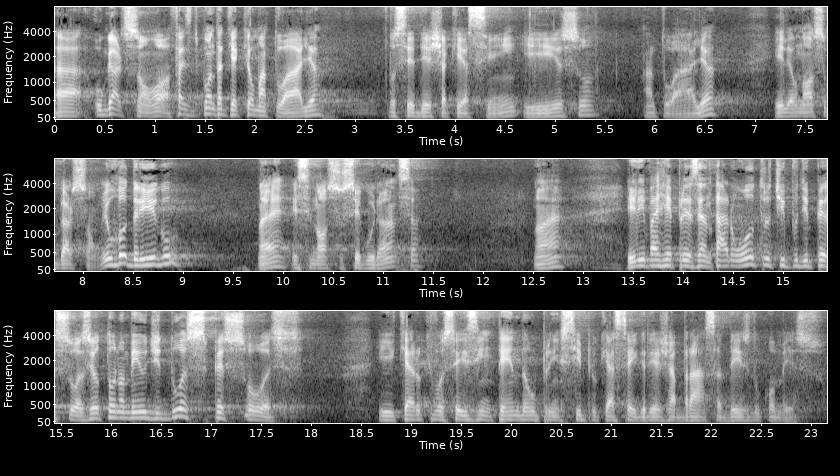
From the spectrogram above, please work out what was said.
a, o garçom. Ó, faz de conta que aqui é uma toalha. Você deixa aqui assim, isso a toalha, ele é o nosso garçom. E o Rodrigo, né, esse nosso segurança, não é? ele vai representar um outro tipo de pessoas. Eu estou no meio de duas pessoas e quero que vocês entendam o princípio que essa igreja abraça desde o começo.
